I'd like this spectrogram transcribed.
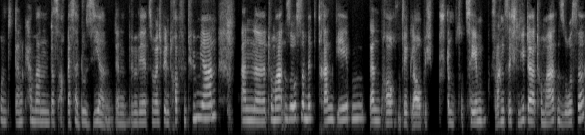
und dann kann man das auch besser dosieren. Denn wenn wir zum Beispiel einen Tropfen Thymian an äh, Tomatensauce mit dran geben, dann brauchen wir, glaube ich, bestimmt so 10, 20 Liter Tomatensauce,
